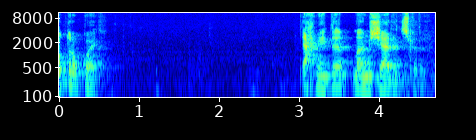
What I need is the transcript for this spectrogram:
o'tirib qo'ydi ahmiyati mana shu yerdan chiqadi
